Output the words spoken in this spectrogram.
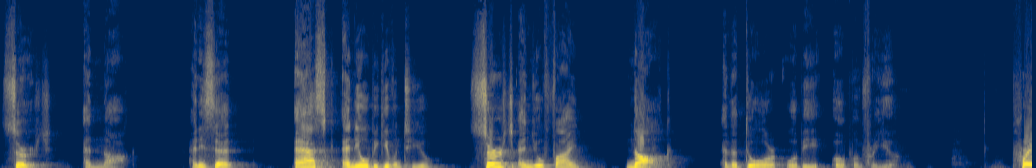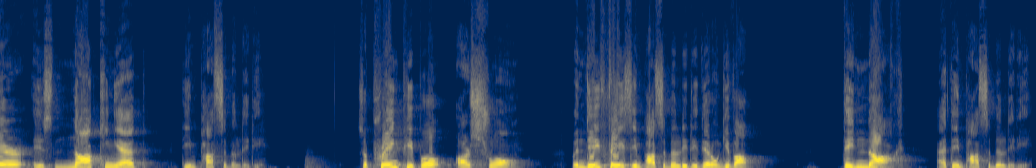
search, and knock. And he said, Ask and it will be given to you. Search and you'll find. Knock and the door will be open for you. Prayer is knocking at the impossibility. So praying people are strong. When they face impossibility, they don't give up. They knock at the impossibility.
